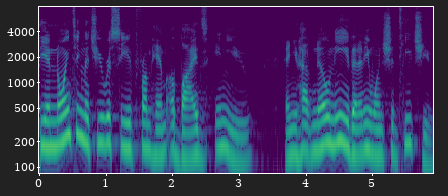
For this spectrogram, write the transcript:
the anointing that you received from him abides in you, and you have no need that anyone should teach you.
